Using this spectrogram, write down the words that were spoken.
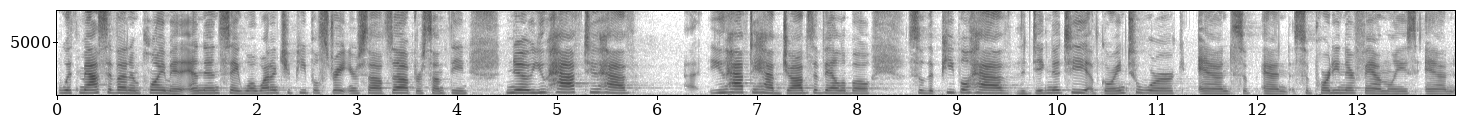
with massive unemployment and then say, well, why don't you people straighten yourselves up or something? No, you have to have you have to have jobs available so that people have the dignity of going to work and, and supporting their families and,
